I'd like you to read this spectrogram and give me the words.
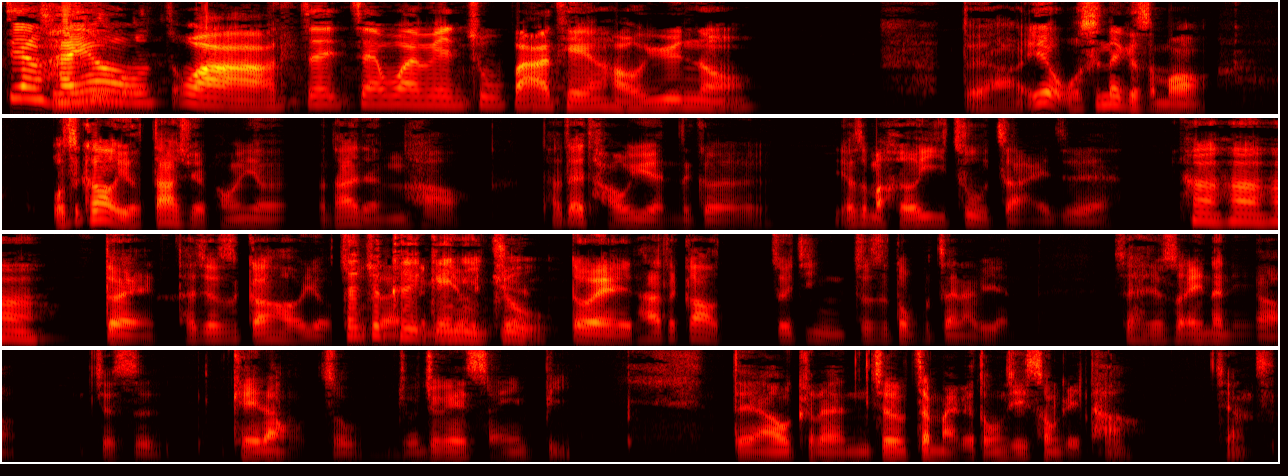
这样还要哇，在在外面住八天，好晕哦。对啊，因为我是那个什么，我是刚好有大学朋友，他人很好。他在桃园这个有什么合宜住宅，是不是？哼哼哼，对，他就是刚好有，他就可以给你住。对，他刚好最近就是都不在那边，所以他就说：“哎，那你要就是可以让我住，我就可以省一笔。”对啊，我可能就再买个东西送给他，这样子。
